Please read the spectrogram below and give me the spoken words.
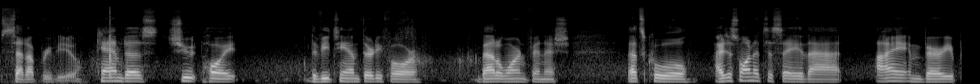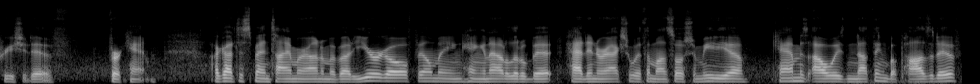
setup review. Cam does shoot Hoyt, the VTM 34, battle worn finish. That's cool. I just wanted to say that I am very appreciative for Cam. I got to spend time around him about a year ago, filming, hanging out a little bit, had interaction with him on social media. Cam is always nothing but positive,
